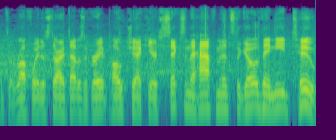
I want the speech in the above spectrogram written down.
It's a rough way to start. That was a great poke check here. Six and a half minutes to go. They need two.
